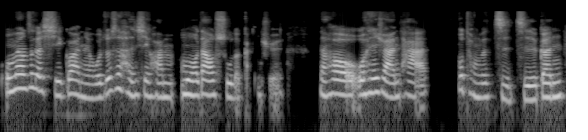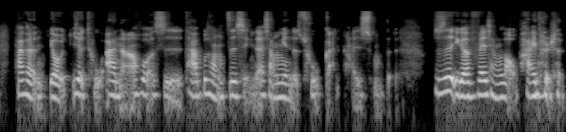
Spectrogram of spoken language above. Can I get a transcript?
我没有这个习惯呢，我就是很喜欢摸到书的感觉，然后我很喜欢它。不同的纸质，跟它可能有一些图案啊，或者是它不同字型在上面的触感，还是什么的，就是一个非常老派的人。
